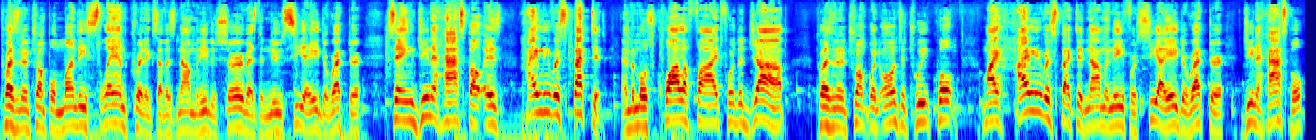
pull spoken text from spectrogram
President Trump on Monday slammed critics of his nominee to serve as the new CIA director, saying Gina Haspel is highly respected and the most qualified for the job. President Trump went on to tweet, quote, my highly respected nominee for CIA director, Gina Haspel,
